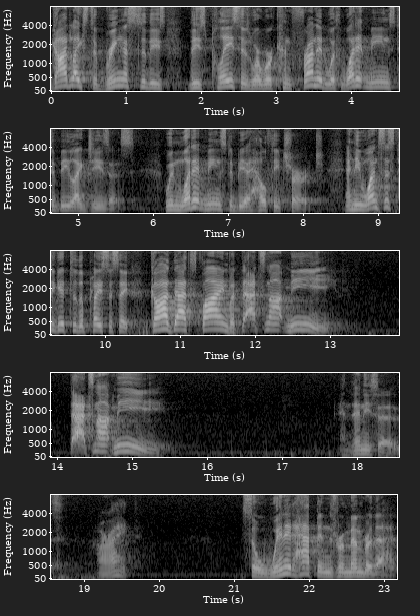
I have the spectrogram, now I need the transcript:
God likes to bring us to these, these places where we're confronted with what it means to be like Jesus, when what it means to be a healthy church. And He wants us to get to the place to say, God, that's fine, but that's not me. That's not me. And then He says, All right, so when it happens, remember that.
